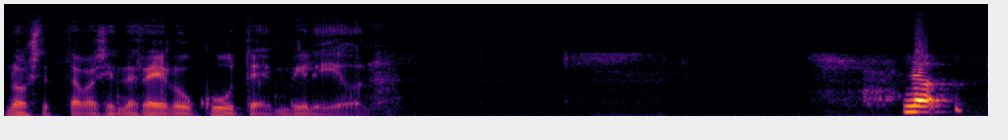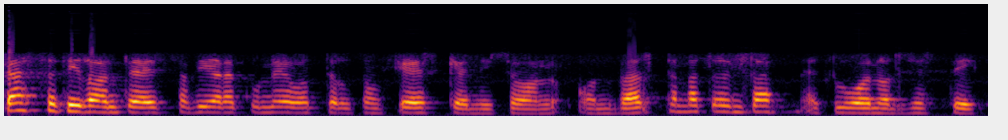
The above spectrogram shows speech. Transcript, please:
nostettava sinne reiluun kuuteen miljoonaan? No tässä tilanteessa vielä kun neuvottelut on kesken, niin se on, on välttämätöntä. Että luonnollisesti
